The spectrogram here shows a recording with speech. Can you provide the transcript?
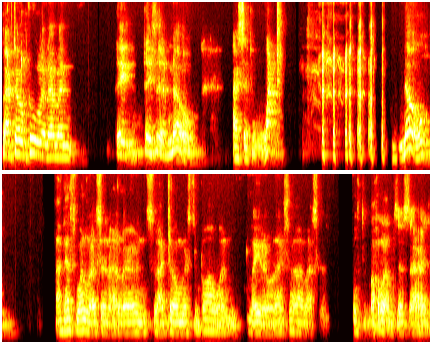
so I told Kool and them, and they they said no. I said, what? no. Uh, that's one lesson I learned. So I told Mr. Baldwin later when I saw him, I said, Mr. Baldwin, I'm so sorry.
